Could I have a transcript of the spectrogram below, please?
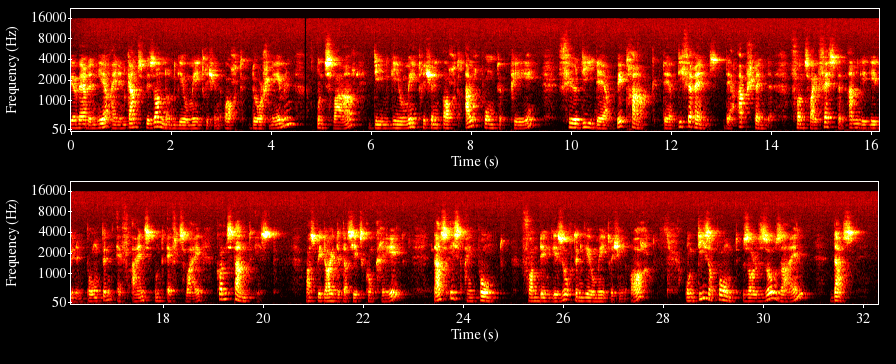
Wir werden hier einen ganz besonderen geometrischen Ort durchnehmen, und zwar den geometrischen Ort aller Punkte P, für die der Betrag der Differenz der Abstände von zwei festen angegebenen Punkten f1 und f2 konstant ist. Was bedeutet das jetzt konkret? Das ist ein Punkt von dem gesuchten geometrischen Ort und dieser Punkt soll so sein, dass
